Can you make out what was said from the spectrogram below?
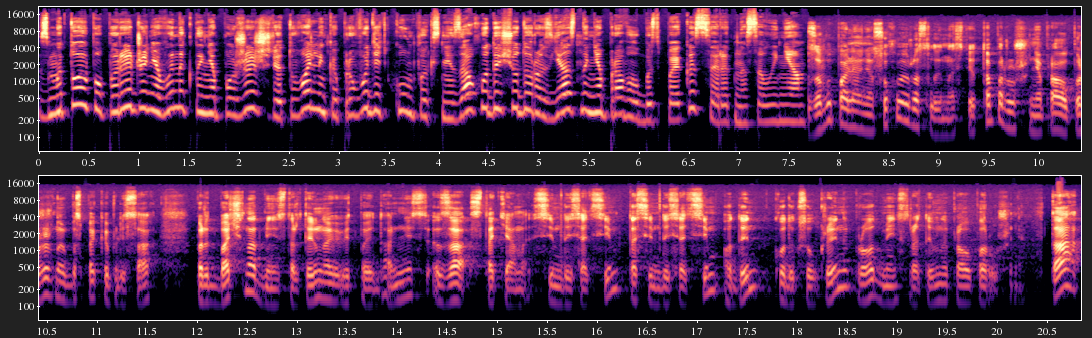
З метою попередження виникнення пожеж рятувальники проводять комплексні заходи щодо роз'яснення правил безпеки серед населення. За випалювання сухої рослинності та порушення правил пожежної безпеки в лісах передбачена адміністративна відповідальність за статтями 77 та 77.1 Кодексу України про адміністративне правопорушення та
